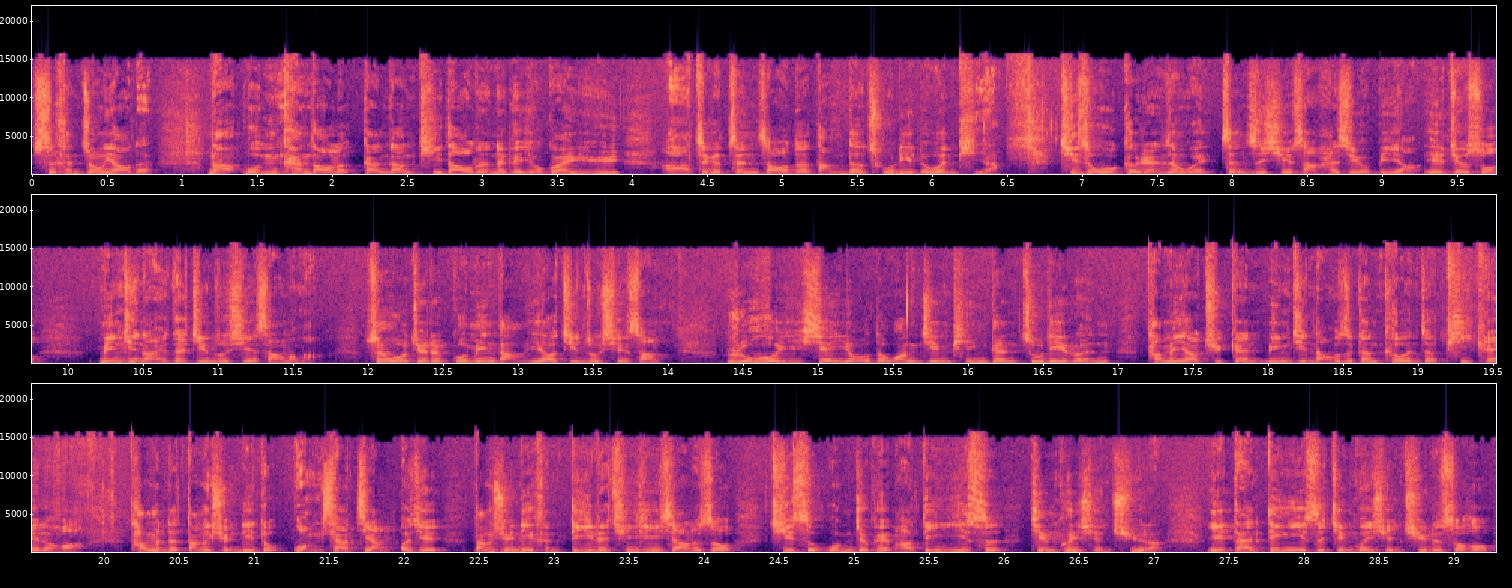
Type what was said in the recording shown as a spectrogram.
是很重要的。那我们看到了刚刚提到的那个有关于啊这个征召的党的处理的问题啊，其实我个人认为政治协商还是有必要。也就是说，民进党也在进入协商了嘛，所以我觉得国民党也要进入协商。如果以现有的王金平跟朱立伦他们要去跟民进党或者跟柯文哲 PK 的话，他们的当选率都往下降，而且当选率很低的情形下的时候，其实我们就可以把它定义是艰困选区了。一旦定义是艰困选区的时候，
